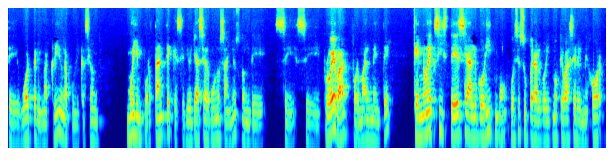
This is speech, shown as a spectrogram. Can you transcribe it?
de Wolper y McCready, una publicación muy importante que se dio ya hace algunos años, donde se, se prueba formalmente que no existe ese algoritmo o ese superalgoritmo que va a ser el mejor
